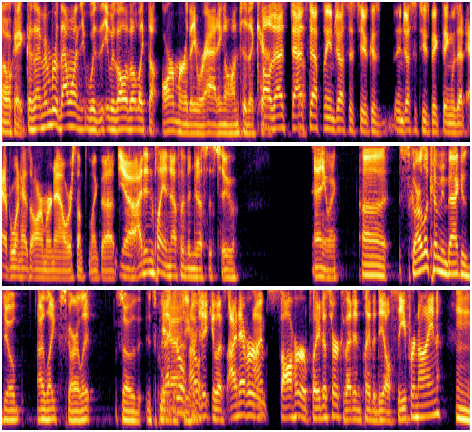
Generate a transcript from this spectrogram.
Oh, okay, because I remember that one was it was all about like the armor they were adding on to the character. Oh, that's that's definitely Injustice 2 because Injustice 2's big thing was that everyone has armor now or something like that. yeah. I didn't play enough of Injustice Two. Anyway, uh, Scarlet coming back is dope. I liked Scarlet, so it's cool that Yeah, to girl's see ridiculous. I never I'm- saw her or played as her because I didn't play the DLC for nine. Hmm.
